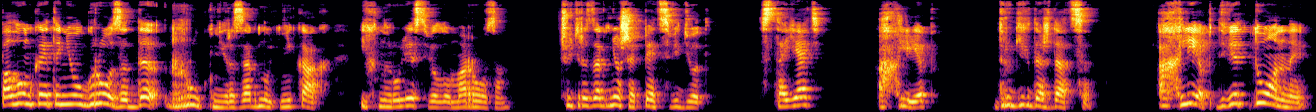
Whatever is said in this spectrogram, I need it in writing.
Поломка это не угроза, да рук не разогнуть никак. Их на руле свело морозом. Чуть разогнешь, опять сведет. Стоять? А хлеб? Других дождаться? А хлеб? Две тонны!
